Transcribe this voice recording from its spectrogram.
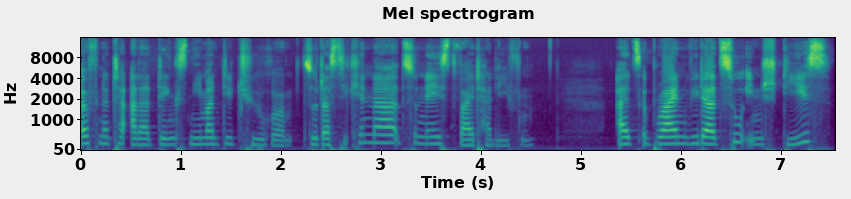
öffnete allerdings niemand die Türe, sodass die Kinder zunächst weiterliefen. Als O'Brien wieder zu ihnen stieß,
